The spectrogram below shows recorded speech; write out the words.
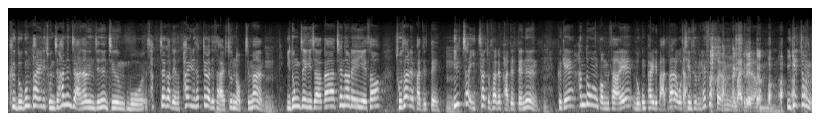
그 녹음 파일이 존재하는지 안 하는지는 지금 뭐 삭제가 돼서 파일이 삭제가 돼서 알 수는 없지만 음. 이동재 기자가 채널 A에서 조사를 받을 때 음. 1차, 2차 조사를 받을 때는 그게 한동훈 검사의 녹음 파일이 맞다라고 맞다. 진술을 했었어요. 음, 맞아요. 이게 좀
